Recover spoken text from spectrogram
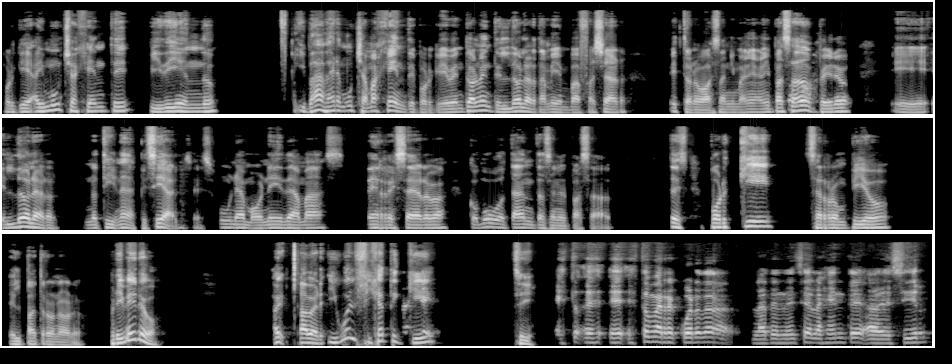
porque hay mucha gente pidiendo y va a haber mucha más gente porque eventualmente el dólar también va a fallar. Esto no va a ser ni mañana ni pasado, pero eh, el dólar no tiene nada especial. es una moneda más de reserva, como hubo tantas en el pasado. Entonces, ¿por qué se rompió el patrón oro? Primero, a ver, igual fíjate que... Sí, Esto, es- es- esto me recuerda la tendencia de la gente a decir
